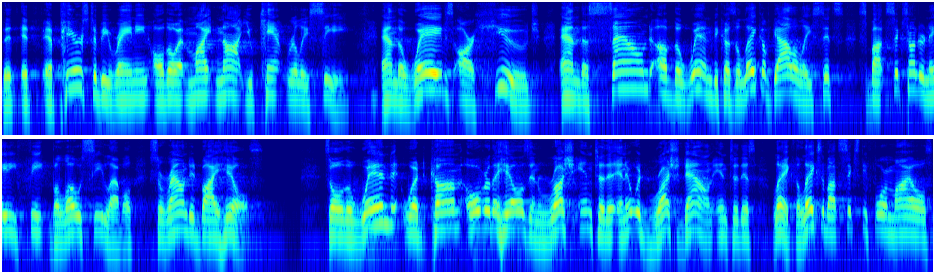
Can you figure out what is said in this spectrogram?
it appears to be raining, although it might not. You can't really see. And the waves are huge, and the sound of the wind, because the Lake of Galilee sits about 680 feet below sea level, surrounded by hills. So the wind would come over the hills and rush into the, and it would rush down into this lake. The lake's about 64 miles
